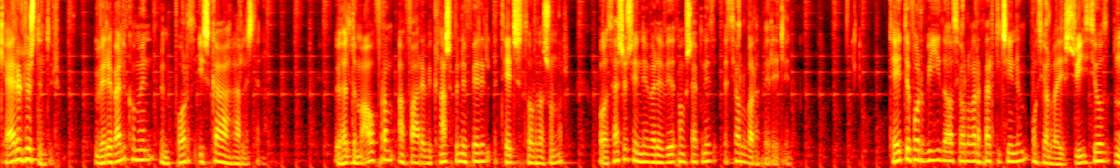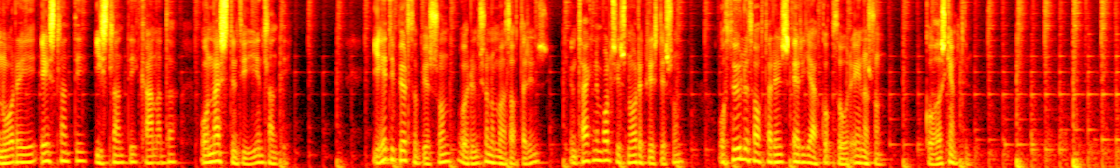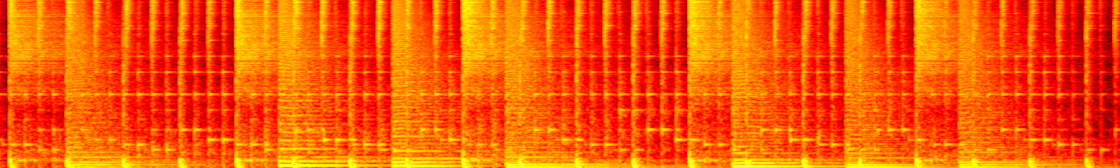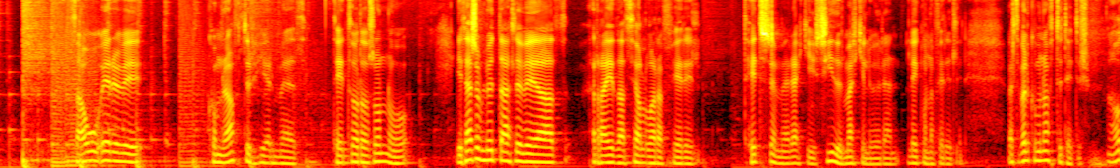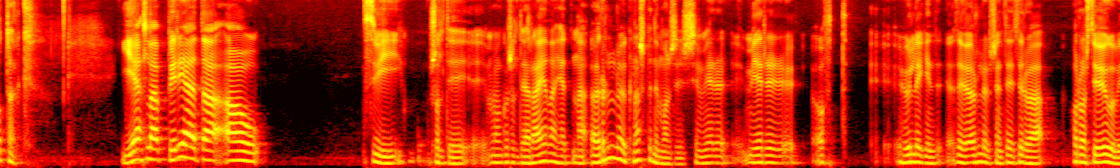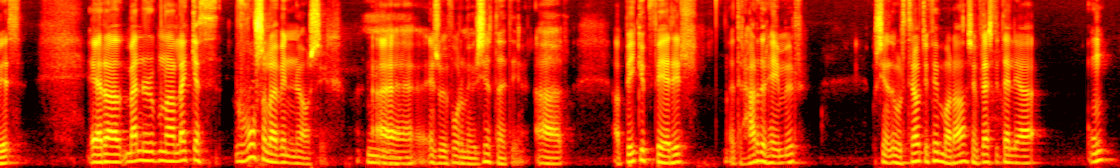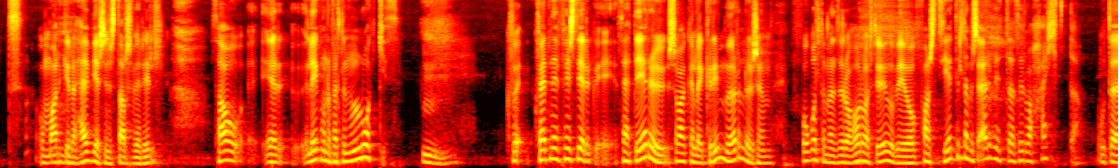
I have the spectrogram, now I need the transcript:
Kæru hlustendur, verið velkomin um borð í Skagarhalistina. Við höldum áfram að fara við knaspinu fyrir Teits Þórðarssonar og þessu sinni verið viðfangsefnið þjálfaraferillin. Teiti fór víða á þjálfaraferil sínum og þjálfaði Svíþjóð, Noregi, Íslandi, Íslandi, Kanada og næstum því í Índlandi. Ég heiti Björn Þó Björnsson og er umsjónum að þáttarins, um tæknimáls í Snorri Kristisson og þölu þáttarins er Jakob Þór Einarsson. Góða skemmtun! Erum við komin aftur hér með Teit Þórðarsson og í þessum hluta ætlum við að ræða þjálfara fyrir Teit sem er ekki síður merkilegur en leikmannaferillin. Verður velkomin aftur Teitur. Átak. Ég ætla að byrja þetta á því svolítið, maður svolítið að ræða hérna örlög knaspindumannsins sem er, mér er oft hugleikin þau örlög sem þeir þurfa að horfast í augu við er að menn eru búin að leggja rosalega vinnu á sig mm. uh, eins og við fórum yfir sérta þetta að, að byggja upp feril þetta er harður heimur og síðan þú ert 35 ára sem flesti telja ungt og margir að hefja sinn starfsveril þá er leikmannaferðunum lokið mm. hvernig finnst þér þetta eru svakalega grimmu örlög sem fókbóltamenn þurfa að horfast í augum við og fannst ég til dæmis erfitt að þurfa að hætta að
